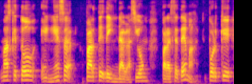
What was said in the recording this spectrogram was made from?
más que todo en esa parte de indagación para este tema. Porque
